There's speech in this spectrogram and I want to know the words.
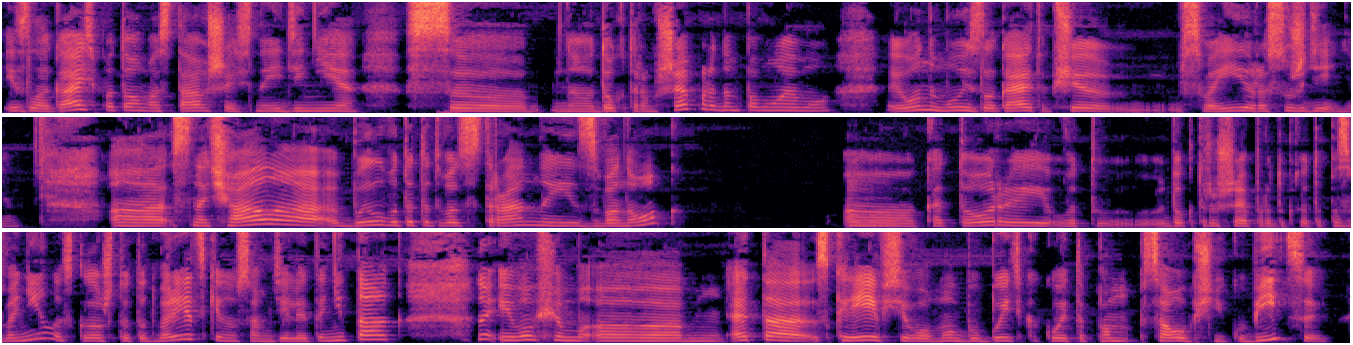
излагать потом, оставшись наедине с э, доктором Шепардом, по-моему, и он ему излагает вообще свои рассуждения. А, Сначала был вот этот вот странный звонок, а, который вот э, доктору Шепарду кто-то позвонил и сказал, что это дворецкий, но на самом деле это не так. Ну и, в общем, эм, это, скорее всего, мог бы быть какой-то сообщник убийцы, а,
